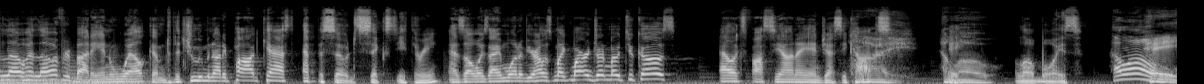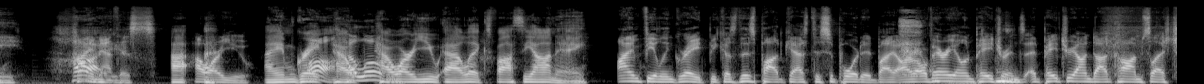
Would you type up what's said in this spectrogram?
Hello, hello, everybody, and welcome to the Chilluminati Podcast, episode 63. As always, I am one of your hosts, Mike Martin, joined by my two co-hosts, Alex Faciane and Jesse Cox. Hi. Hello. Hello, boys. Hello. Hey. Hi, Hi. Mathas. Uh, How are you? I am great. Ah, how, hello. how are you, Alex Faciane? I'm feeling great because this podcast is supported by our very own patrons at patreon.com slash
